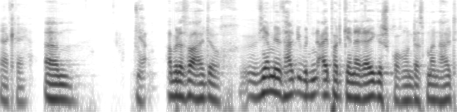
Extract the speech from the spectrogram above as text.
Okay. Ähm, ja, aber das war halt auch, wir haben jetzt halt über den iPod generell gesprochen, dass man halt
